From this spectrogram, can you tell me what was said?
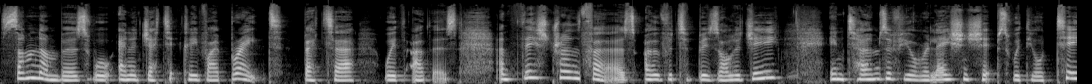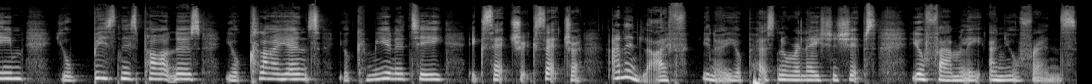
Some numbers will energetically vibrate better with others. And this transfers over to bizology in terms of your relationships with your team, your business partners, your clients, your community, etc., etc. And in life, you know, your personal relationships, your family, and your friends.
